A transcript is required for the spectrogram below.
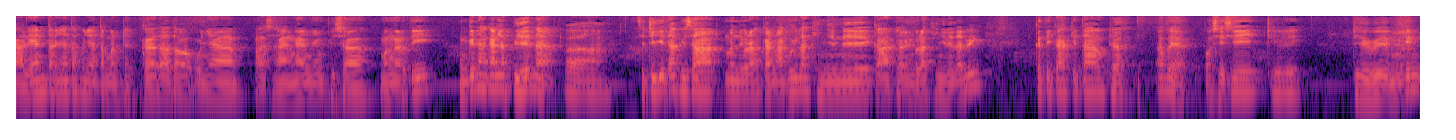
kalian ternyata punya teman dekat atau punya pasangan yang bisa mengerti mungkin akan lebih enak. Heeh. jadi kita bisa menyurahkan aku lagi gini keadaanku lagi gini tapi ketika kita udah apa ya posisi Dhewe. dewe mungkin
